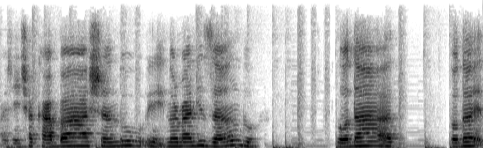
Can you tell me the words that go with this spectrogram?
a gente acaba achando e normalizando toda, toda,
